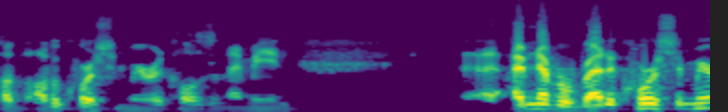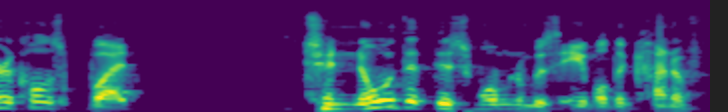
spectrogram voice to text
of, of A Course in Miracles, and I mean I've never read A Course in Miracles, but to know that this woman was able to kind of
